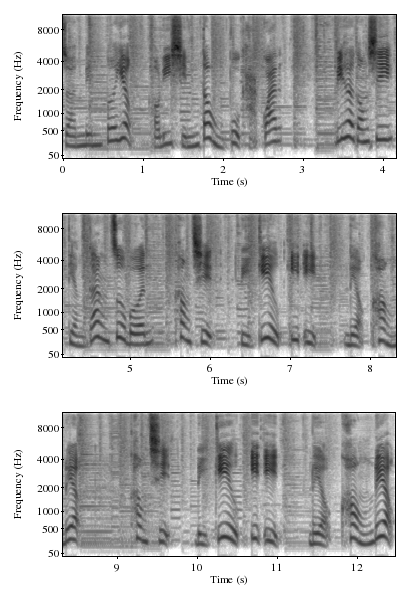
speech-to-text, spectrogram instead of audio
全面保养，让你行动不卡关。联合公司定岗注文：零七二九一一六零六零七二九一一六零六。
